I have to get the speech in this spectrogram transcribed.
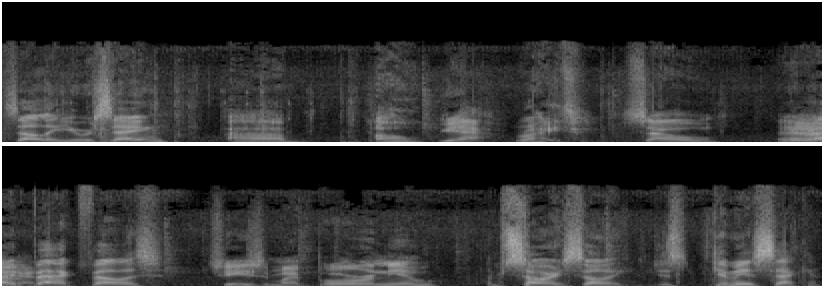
Sully, you were saying? Uh, oh, yeah, right. So... Be uh, right back, fellas. Jeez, am I boring you? I'm sorry, Sully. Just give me a second.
